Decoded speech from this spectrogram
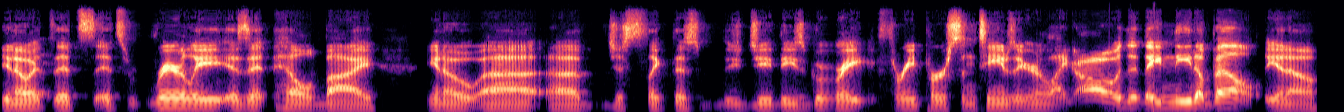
You know, it's it's it's rarely is it held by you know uh, uh, just like this these great three person teams that you're like oh that they need a belt you know?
